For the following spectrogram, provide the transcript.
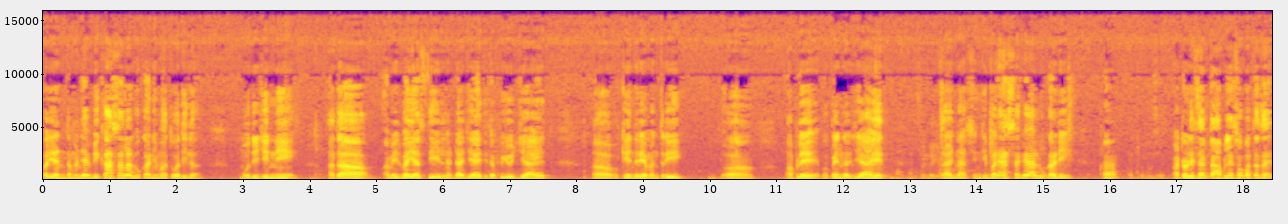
पर्यंत म्हणजे विकासाला लोकांनी महत्त्व दिलं. मोदीजींनी आता अमित भाई असतील नड्डाजी आहेत तिथं पियुषजी आहेत केंद्रीय मंत्री आपले भूपेंद्रजी आहेत राजनाथ सिंगजी बऱ्याच सगळ्या लोकांनी हां? आठवले साहेब तर आपल्या सोबतच आहेत.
